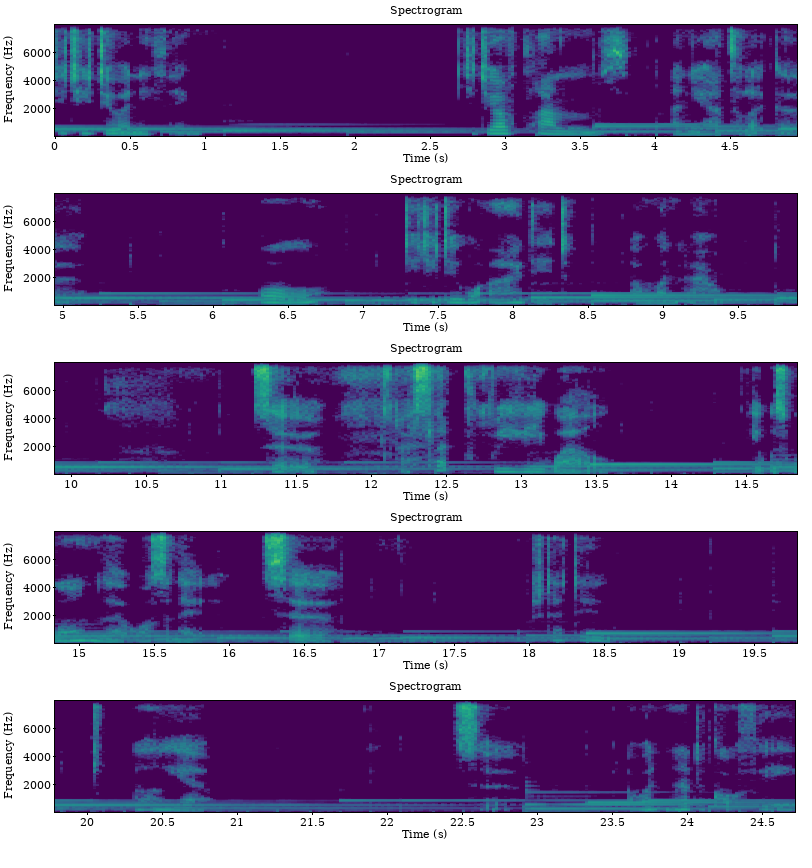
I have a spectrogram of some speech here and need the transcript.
Did you do anything? Did you have plans and you had to let go? Or did you do what I did and went out? So, I slept really well. It was warm though, wasn't it? So, what did I do? Oh, yeah. So, I went and had a coffee.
